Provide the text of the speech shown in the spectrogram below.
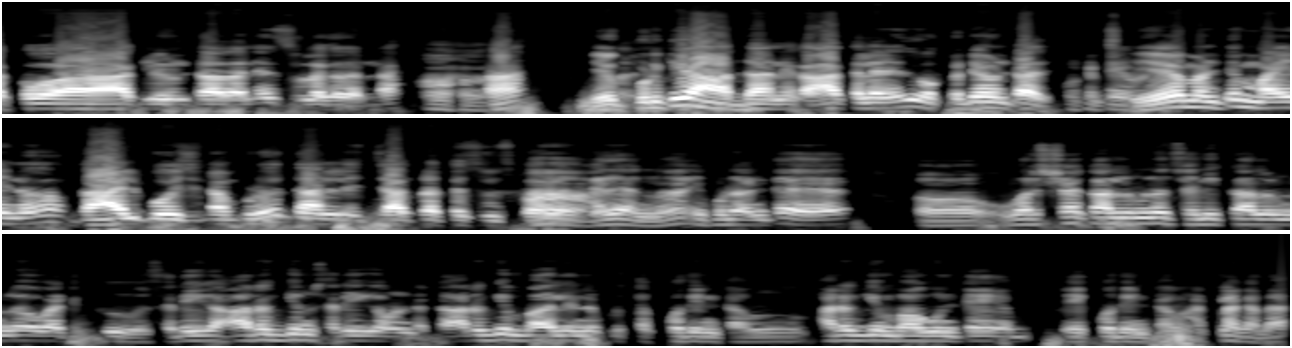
తక్కువ ఆకలి ఉంటది అనేది సుల్ల కదన్న? ఎప్పటికీ ఆ దానికి ఆకలి అనేది ఒక్కటే ఉంటది. ఒకటే ఏమంటే మైన్ గాలి పోసినప్పుడు దాన్ని జాగ్రత్త చూసుకోవాలి. అదే అన్న. ఇప్పుడు అంటే వర్షాకాలంలో చలికాలంలో వాటికి సరిగా ఆరోగ్యం సరిగా ఉండక ఆరోగ్యం బాగాలేనప్పుడు తక్కువ తింటాము ఆరోగ్యం బాగుంటే ఎక్కువ తింటాము అట్లా కదా.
